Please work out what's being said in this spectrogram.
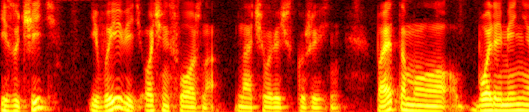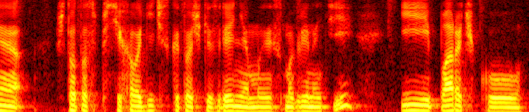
изучить и выявить очень сложно на человеческую жизнь. Поэтому более-менее что-то с психологической точки зрения мы смогли найти, и парочку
